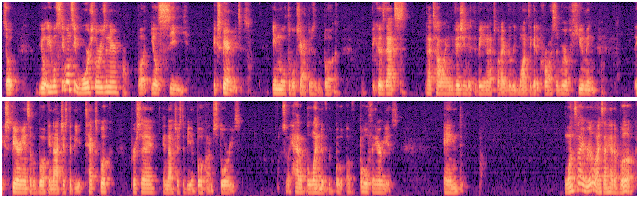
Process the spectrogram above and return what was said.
So you'll you will see won't see war stories in there, but you'll see experiences in multiple chapters of the book because that's that's how I envisioned it to be, and that's what I really want to get across a real human experience of a book, and not just to be a textbook per se, and not just to be a book on stories. So I had a blend of the bo- of both areas. And once I realized I had a book,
